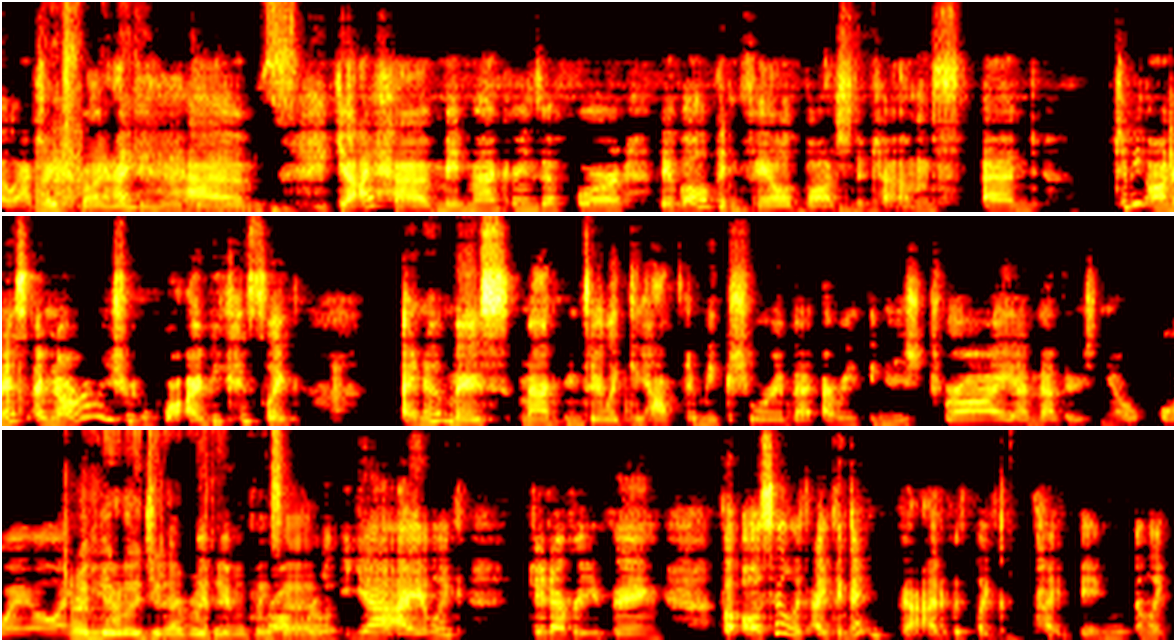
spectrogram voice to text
oh actually I tried I making have macarons. Yeah, I have made macaroons before. They've all been failed botched attempts. And to be honest, I'm not really sure why because like I know most macaroons are like you have to make sure that everything is dry and that there's no oil. And I literally did everything that they said. Yeah, I like did everything, but also like I think I'm bad with like piping and like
